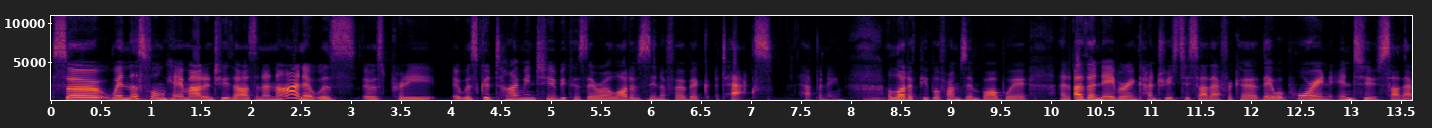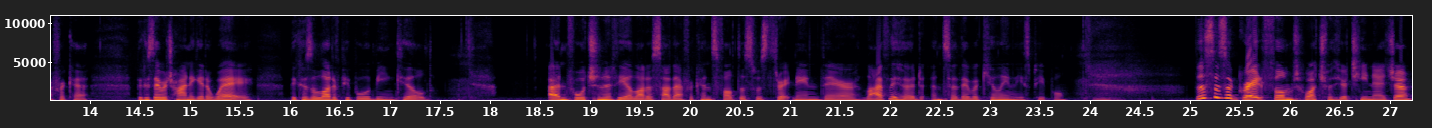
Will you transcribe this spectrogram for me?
So when this film came out in 2009, it was it was pretty it was good timing too because there were a lot of xenophobic attacks happening. A lot of people from Zimbabwe and other neighboring countries to South Africa, they were pouring into South Africa because they were trying to get away because a lot of people were being killed. Unfortunately, a lot of South Africans felt this was threatening their livelihood and so they were killing these people. Hmm. This is a great film to watch with your teenager,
